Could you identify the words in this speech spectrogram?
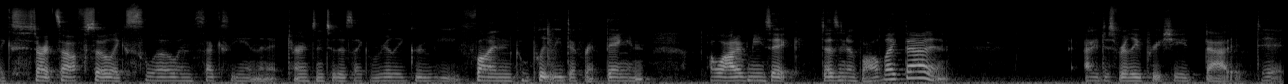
like starts off so like slow and sexy, and then it turns into this like really groovy, fun, completely different thing. And a lot of music doesn't evolve like that, and I just really appreciate that it did.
